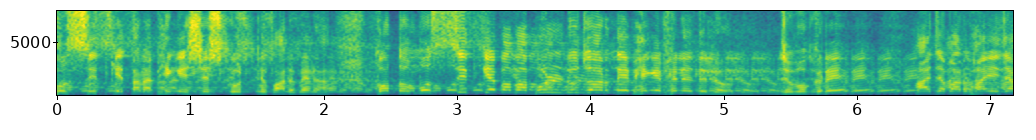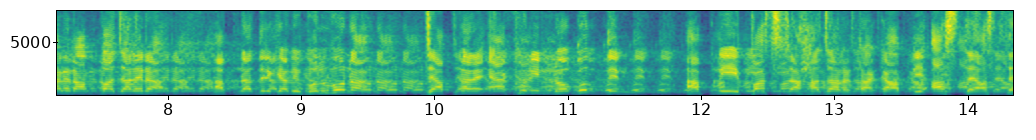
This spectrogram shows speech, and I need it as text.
মসজিদকে তারা ভেঙে শেষ করতে পারবে না। কত মসজিদকে বাবা বুলডুজার দিয়ে ভেঙে ফেলে দিল। যুবকরে, আজ আমার ভাই জানেন আব্বা জানেরা, আপনাদেরকে আমি বলব না যে আপনারা এখনই নগদ দেন। আপনি এই পাঁচটা হাজার টাকা আপনি আস্তে আস্তে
